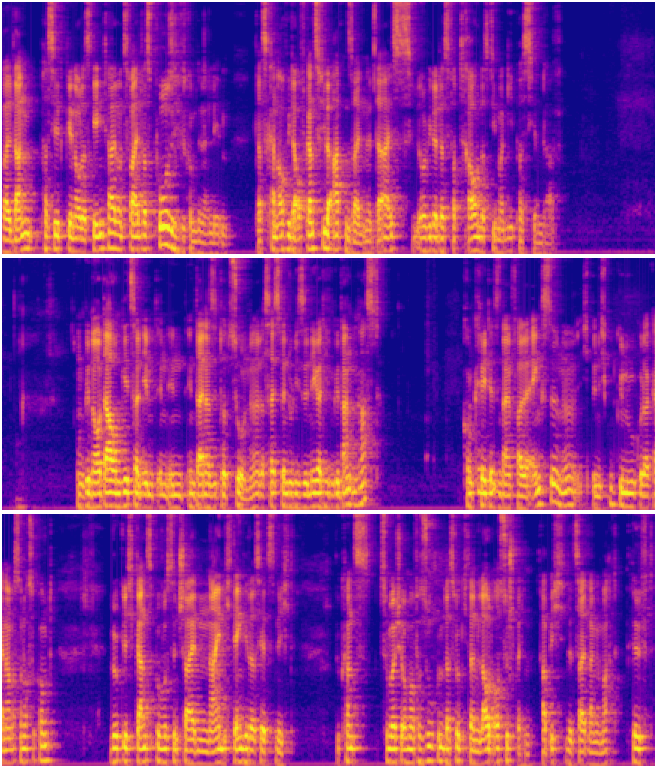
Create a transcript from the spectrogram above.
weil dann passiert genau das Gegenteil und zwar etwas Positives kommt in dein Leben. Das kann auch wieder auf ganz viele Arten sein. Ne? Da ist wieder das Vertrauen, dass die Magie passieren darf. Und genau darum geht es halt eben in, in, in deiner Situation. Ne? Das heißt, wenn du diese negativen Gedanken hast, konkret jetzt in deinem Fall Ängste, ne? ich bin nicht gut genug oder keine Ahnung, was da noch so kommt, wirklich ganz bewusst entscheiden, nein, ich denke das jetzt nicht. Du kannst zum Beispiel auch mal versuchen, das wirklich dann laut auszusprechen. Habe ich eine Zeit lang gemacht. Hilft.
